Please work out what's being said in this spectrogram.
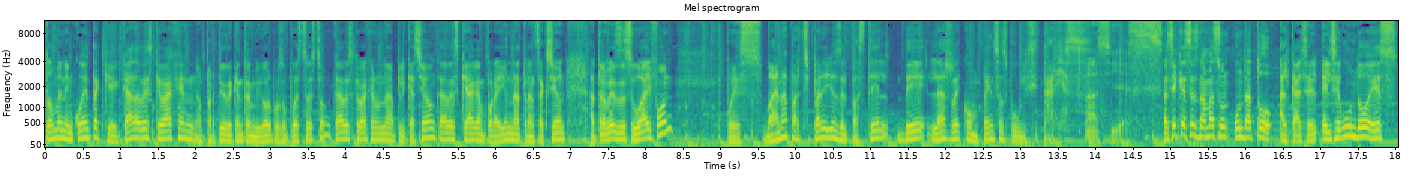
tomen en cuenta que cada vez que bajen, a partir de que entre en vigor, por supuesto, esto, cada vez que bajen una aplicación, cada vez que hagan por ahí una transacción a través de su iPhone, pues van a participar ellos del pastel de las recompensas publicitarias. Así es. Así que ese es nada más un, un dato al calce. El, el segundo es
